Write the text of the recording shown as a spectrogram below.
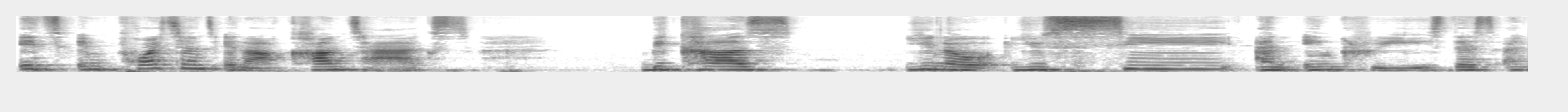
it's important in our context because you know you see an increase there's a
